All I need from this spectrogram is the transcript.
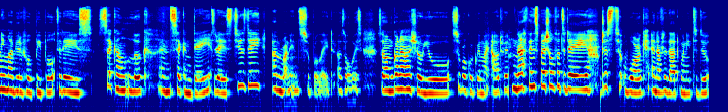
Morning my beautiful people. Today is second look and second day. Today is tuesday. I'm running super late as always. So i'm gonna show you super quickly my outfit. Nothing special for today. Just work and after that we need to do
